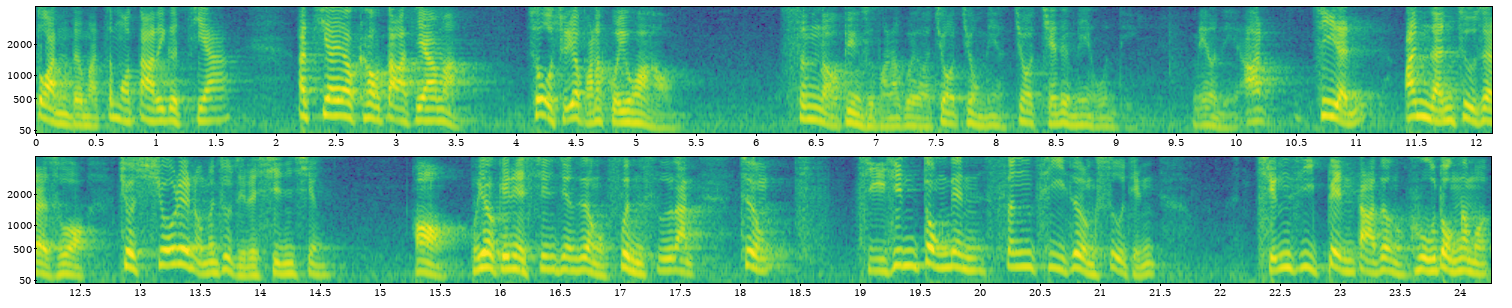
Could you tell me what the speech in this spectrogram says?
断的嘛。这么大的一个家，啊，家要靠大家嘛，所以我只要把它规划好，生老病死把它规划，就就没有，就绝对没有问题，没有你啊。既然安然自在的时候，就修炼我们自己的心性，哦，不要给你心性这种愤思烂，这种起心动念、生气这种事情，情绪变大这种互动，那么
